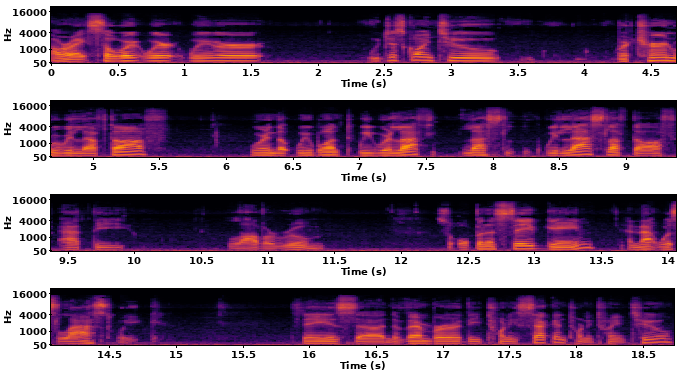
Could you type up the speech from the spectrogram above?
All right, so we're we're we're we're just going to return where we left off. We're in the we want we were left less we last left off at the lava room. So open a save game, and that was last week. Today is uh, November the 22nd, 2022.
